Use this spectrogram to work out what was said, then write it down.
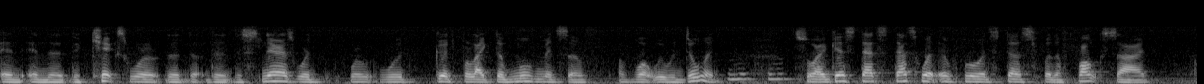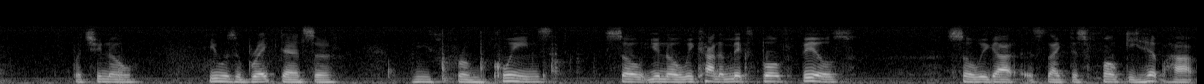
and, and the, the kicks were, the, the, the, the snares were, were, were good for like the movements of, of what we were doing. Mm-hmm, mm-hmm. So I guess that's, that's what influenced us for the funk side. But you know, he was a break dancer. He's from Queens. So, you know, we kind of mixed both feels. So we got, it's like this funky hip hop,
